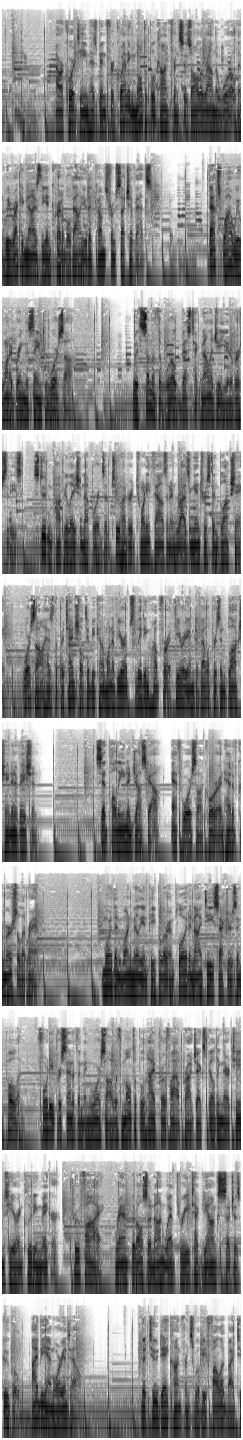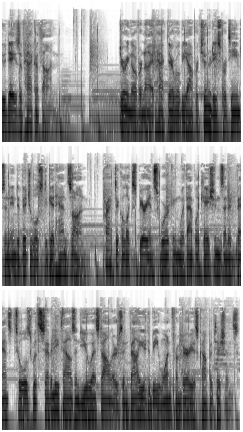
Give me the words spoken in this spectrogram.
our core team has been frequenting multiple conferences all around the world and we recognize the incredible value that comes from such events. That's why we want to bring the same to Warsaw. With some of the world's best technology universities, student population upwards of 220,000 and rising interest in blockchain, Warsaw has the potential to become one of Europe's leading hub for Ethereum developers and blockchain innovation. Said Paulina Joskow, ETH Warsaw Core and Head of Commercial at RAMP. More than 1 million people are employed in IT sectors in Poland, 40% of them in Warsaw with multiple high-profile projects building their teams here including Maker, TrueFi, Ramp but also non-Web3 tech giants such as Google, IBM or Intel. The two-day conference will be followed by two days of hackathon. During overnight hack there will be opportunities for teams and individuals to get hands-on, practical experience working with applications and advanced tools with 70,000 US dollars in value to be won from various competitions.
